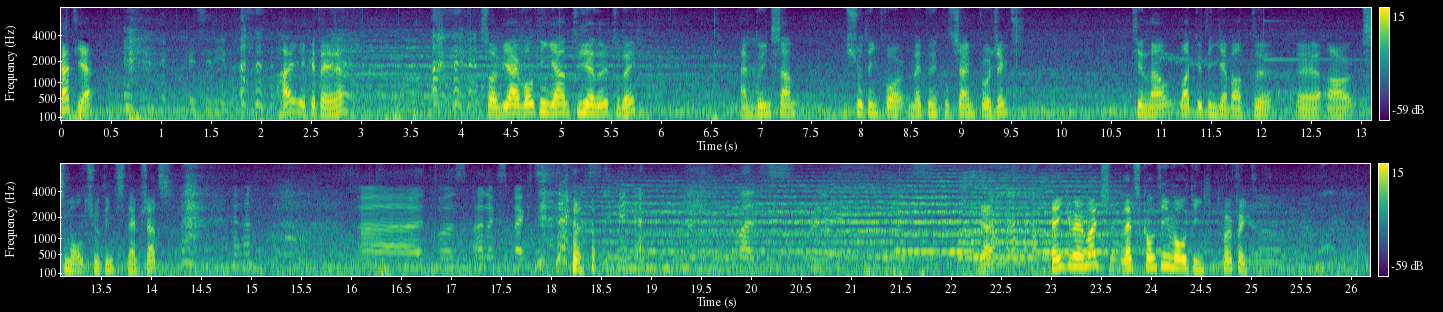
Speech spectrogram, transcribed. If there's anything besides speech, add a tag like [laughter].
Katya. [laughs] Katerina. Hi, Ekaterina. [laughs] so we are walking around together today and doing some shooting for Let the Nipple Shine project. Till now, what do you think about the, uh, our small shooting snapshots? [laughs] Uh, it was unexpected, but really nice. Yeah. Thank you very much. Let's continue walking. Perfect.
